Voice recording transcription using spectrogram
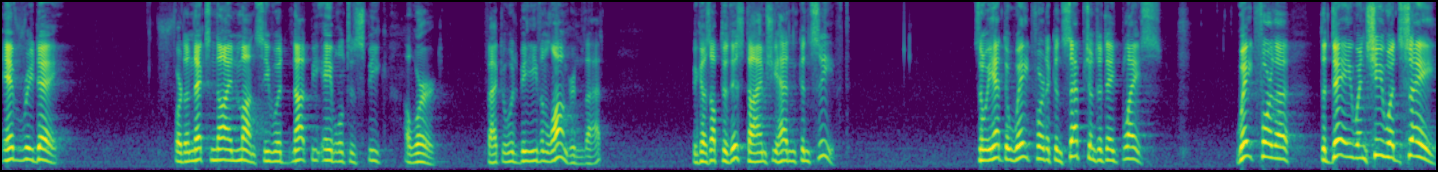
Every day for the next nine months, he would not be able to speak a word. In fact, it would be even longer than that because up to this time she hadn't conceived. So he had to wait for the conception to take place. Wait for the, the day when she would say,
